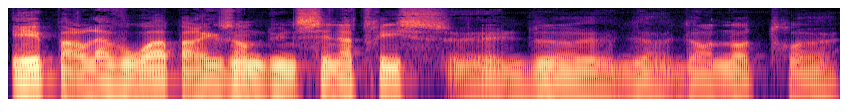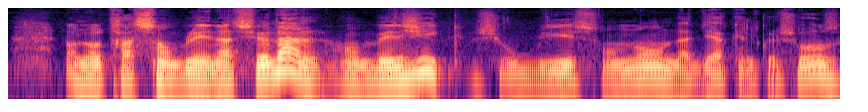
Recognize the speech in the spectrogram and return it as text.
et par la voix, par exemple, d'une sénatrice euh, de, de, dans, notre, dans notre Assemblée nationale en Belgique. J'ai oublié son nom, Nadia quelque chose.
